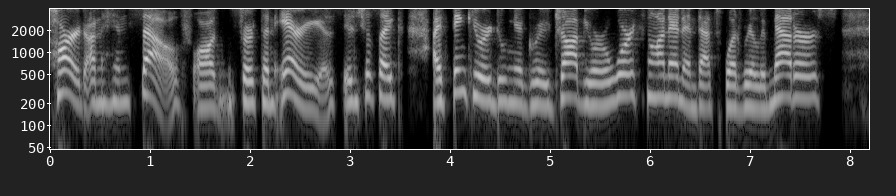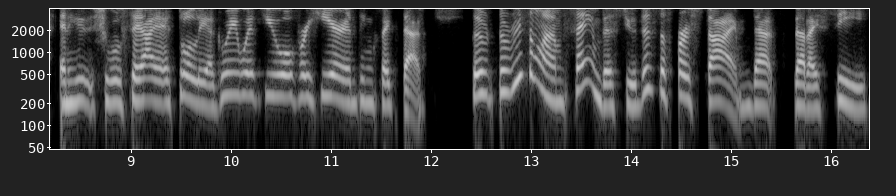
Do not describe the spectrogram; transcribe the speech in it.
hard on himself on certain areas. And she's like, I think you are doing a great job. You are working on it, and that's what really matters. And he, she will say, I, I totally agree with you over here, and things like that. The, the reason why I'm saying this to you, this is the first time that that I see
